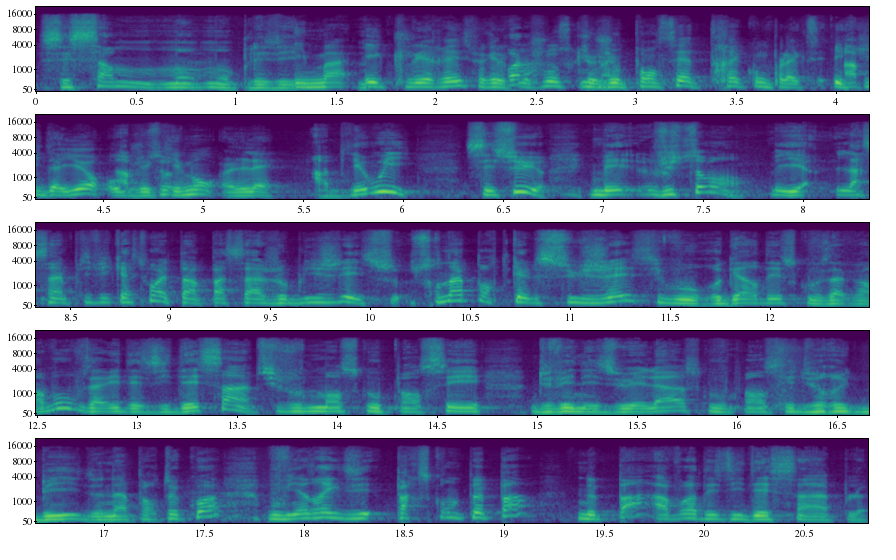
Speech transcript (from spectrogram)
C'est ça mon, mon plaisir. Il m'a éclairé sur quelque Voilà, chose que je pensais être très complexe, et qui d'ailleurs, objectivement, l'est. Ah bien oui, c'est sûr. Mais justement, il y a- la simplification est un passage obligé. Sur, sur n'importe quel sujet, si vous regardez ce que vous avez en vous, vous avez des idées simples. Si je vous demande ce que vous pensez du Venezuela, ce que vous pensez du rugby, de n'importe quoi, vous viendrez parce qu'on ne peut pas ne pas avoir des idées simples.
